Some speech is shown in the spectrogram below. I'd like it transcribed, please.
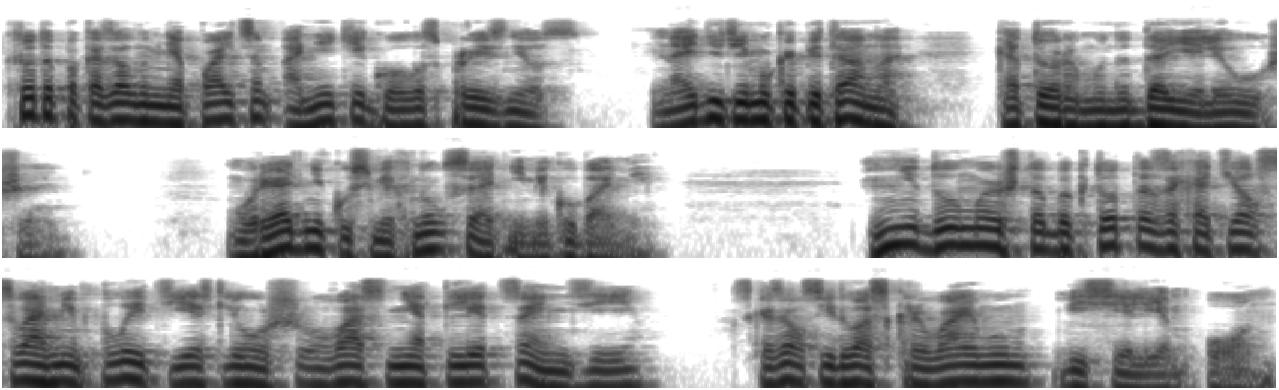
кто-то показал на меня пальцем, а некий голос произнес. «Найдите ему капитана, которому надоели уши». Урядник усмехнулся одними губами. «Не думаю, чтобы кто-то захотел с вами плыть, если уж у вас нет лицензии», — сказал с едва скрываемым весельем он.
